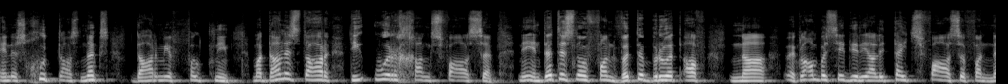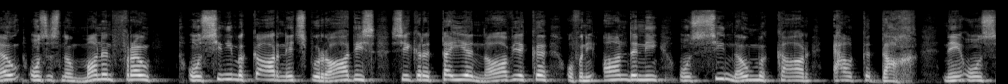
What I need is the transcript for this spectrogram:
en is goed, daar's niks daarmee fout nie. Maar dan is daar die oorgangsfase, nê, nee, en dit is nou van witbrood af na ek wil amper sê die realiteitsfase van nou, ons is nou man en vrou Ons sien nie mekaar net sporadies sekere tye, naweke of in die aande nie. Ons sien nou mekaar elke dag. Nê, nee, ons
